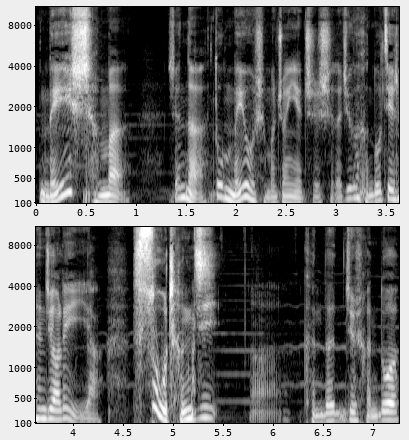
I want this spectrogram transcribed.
没什么，真的都没有什么专业知识的，就跟很多健身教练一样，速成机啊，肯德就是很多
